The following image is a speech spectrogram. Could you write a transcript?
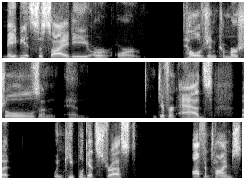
maybe it's society or, or television commercials and, and different ads. But when people get stressed, oftentimes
